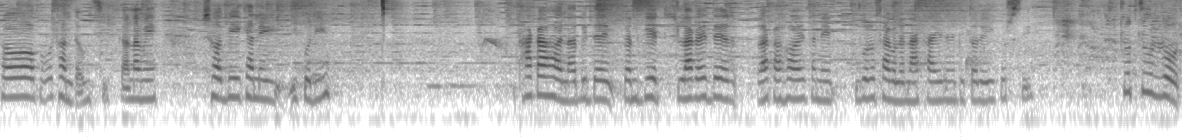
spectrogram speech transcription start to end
সব উঠানতে বুনছি। কারণ আমি সবই এখানে ই করি। থাকা হয় না বিদায় কারণ গেট লাগাই দিয়ে রাখা হয় জানি গরু, ছাগলে না খাই জানি ভিতরে ই করছি। প্রচুর রোদ।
